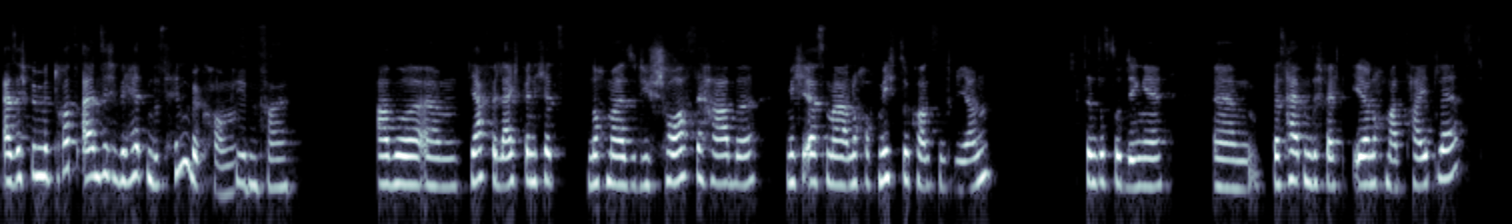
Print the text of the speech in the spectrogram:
Also ich bin mir trotz allem sicher, wir hätten das hinbekommen. Auf jeden Fall. Aber ähm, ja, vielleicht, wenn ich jetzt nochmal so die Chance habe, mich erstmal noch auf mich zu konzentrieren, sind das so Dinge, ähm, weshalb man sich vielleicht eher nochmal Zeit lässt.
